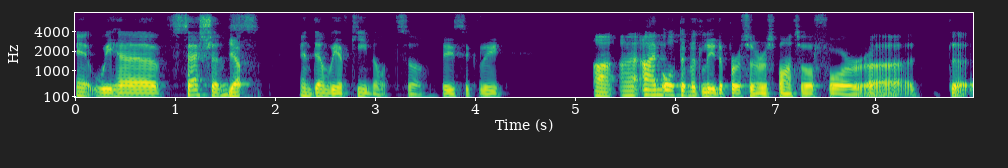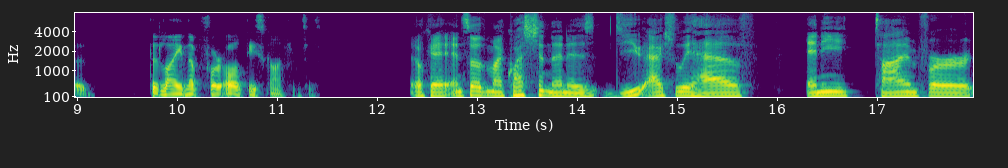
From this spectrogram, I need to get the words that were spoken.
and we have sessions, yep. and then we have keynotes. So basically I, am ultimately the person responsible for uh, the the lineup for all these conferences. Okay, and so my question then is: Do you actually have any time for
